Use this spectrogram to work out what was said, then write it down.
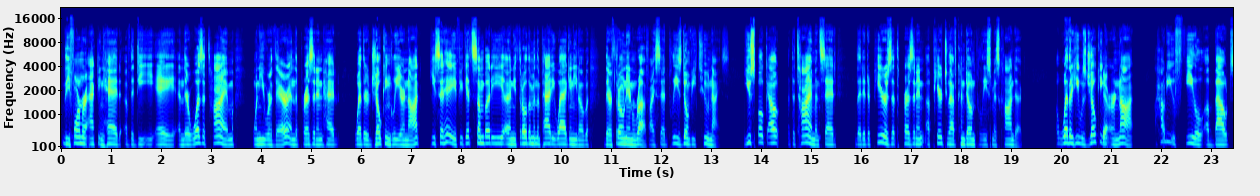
the former acting head of the DEA. And there was a time when you were there, and the president had, whether jokingly or not, he said, Hey, if you get somebody and you throw them in the paddy wagon, you know, they're thrown in rough. I said, Please don't be too nice. You spoke out at the time and said that it appears that the president appeared to have condoned police misconduct. Whether he was joking or not, how do you feel about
